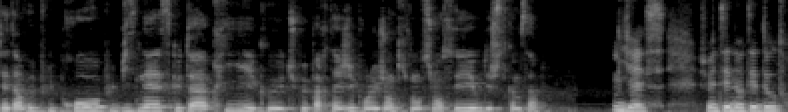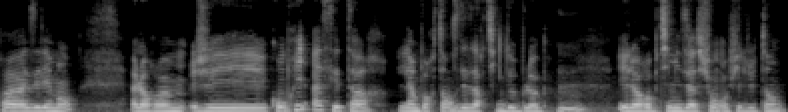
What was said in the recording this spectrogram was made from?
peut-être un peu plus pro, plus business que tu as appris et que tu peux partager pour les gens qui vont se lancer ou des choses comme ça? Yes. Je m'étais noté deux ou trois éléments. Alors, euh, j'ai compris assez tard l'importance des articles de blog Mhm. et leur optimisation au fil du temps.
